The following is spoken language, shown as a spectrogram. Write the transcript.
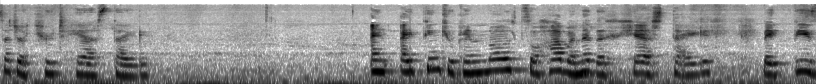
Such a cute hairstyle. And i think you can also have another hairstyle like this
